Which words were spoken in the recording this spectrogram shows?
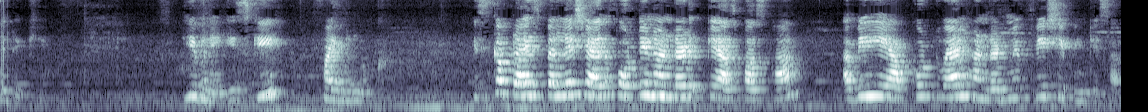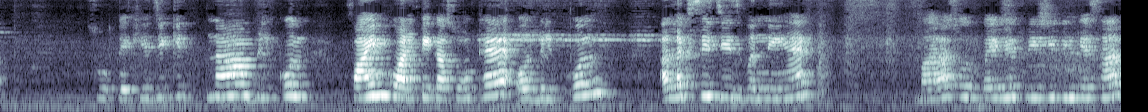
ये देखिए ये बनेगी इसकी फाइनल लुक इसका प्राइस पहले शायद फोर्टीन हंड्रेड के आसपास था, अभी ये आपको ट्वेल्व हंड्रेड में फ्री शिपिंग के साथ. सूट देखिए जी, कितना बिल्कुल फाइन क्वालिटी का सूट है और बिल्कुल अलग सी चीज़ बननी है. बारह सौ रुपये में फ्री शिपिंग के साथ.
